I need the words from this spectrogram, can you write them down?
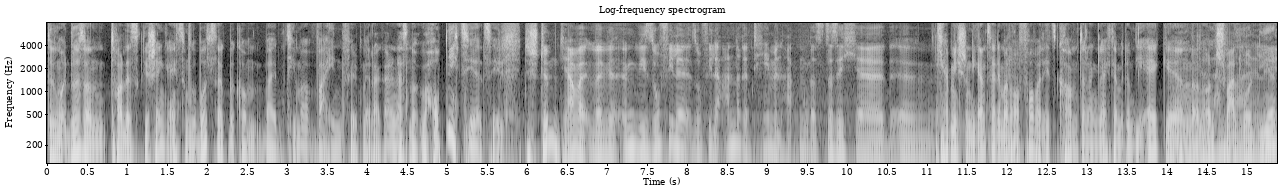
Du, du hast so ein tolles Geschenk eigentlich zum Geburtstag bekommen beim Thema Wein, fällt mir da gerade. Du hast noch überhaupt nichts hier erzählt. Das stimmt, ja, weil, weil wir irgendwie so viele, so viele andere Themen hatten, dass, dass ich. Äh, äh, Ich habe mich schon die ganze Zeit immer darauf vorbereitet. Jetzt kommt er dann gleich damit um die Ecke und, und, und schwadroniert.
